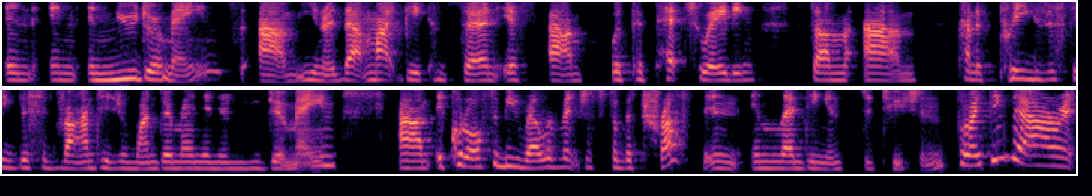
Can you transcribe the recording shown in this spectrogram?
in, in, in new domains. Um, you know that might be a concern if um, we're perpetuating some um, kind of pre-existing disadvantage in one domain in a new domain. Um, it could also be relevant just for the trust in in lending institutions. So i think there are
